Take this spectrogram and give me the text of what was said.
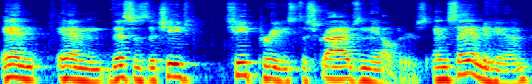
and this is the chief chief priests, the scribes, and the elders, and say unto him,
